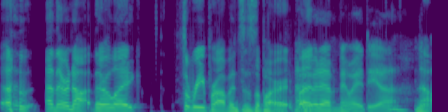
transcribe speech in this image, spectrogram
and they're not. They're like three provinces apart. I would have no idea. no.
